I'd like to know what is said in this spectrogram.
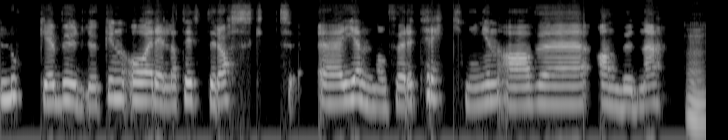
lukke budluken og relativt raskt eh, gjennomføre trekningen av eh, anbudene. Mm.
